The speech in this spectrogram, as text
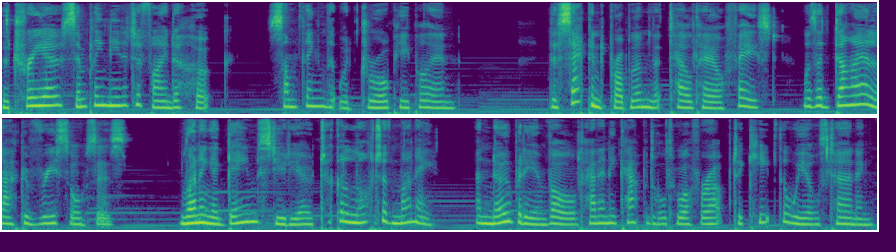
The trio simply needed to find a hook, something that would draw people in. The second problem that Telltale faced was a dire lack of resources. Running a game studio took a lot of money, and nobody involved had any capital to offer up to keep the wheels turning.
